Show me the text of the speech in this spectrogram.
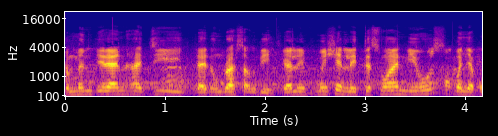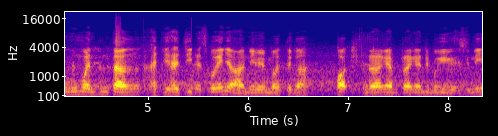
Kementerian Haji dan Umrah Saudi. Segala information, latest one, news, banyak pengumuman tentang haji-haji dan sebagainya. Ah, memang tengah hot penerangan-penerangan diberi kat sini.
